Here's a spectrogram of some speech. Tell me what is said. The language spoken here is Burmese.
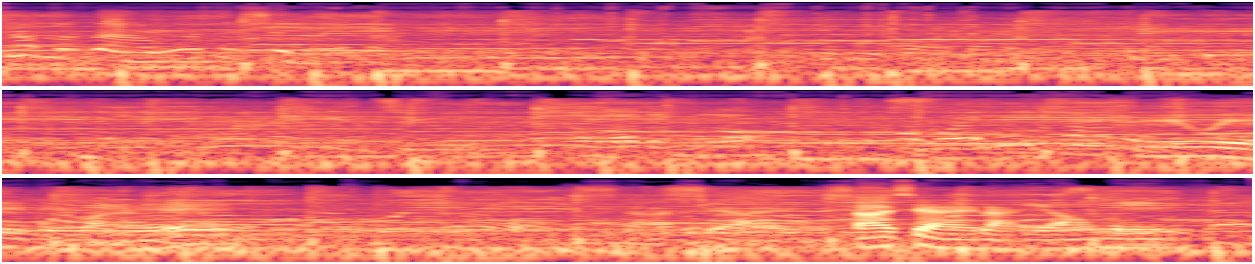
ချက်မတန်ဝတ်သိချက်တယ်ဒီဝေနေပါလေစားဆရာကြီးစားဆရာကြီးလာရောင်းလေး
